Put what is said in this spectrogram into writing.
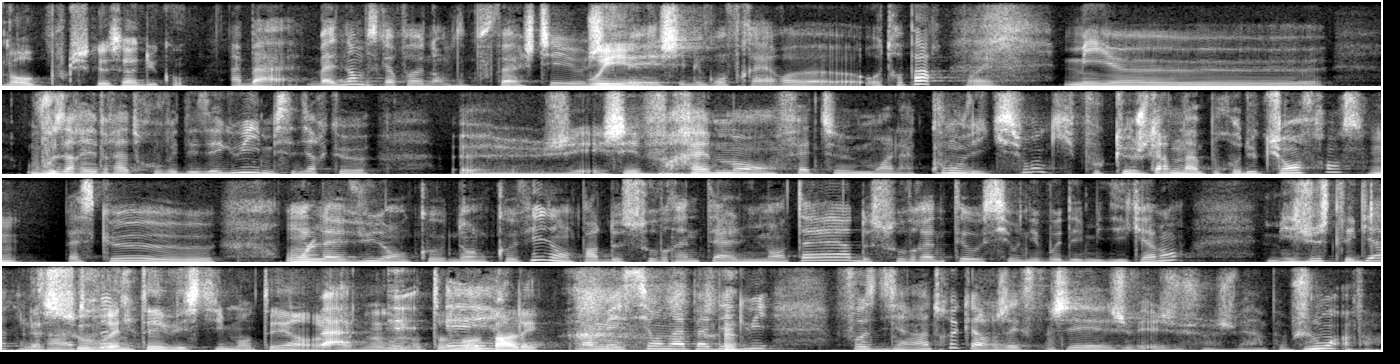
Bon, plus que ça, du coup. Ah bah, bah non, parce qu'après, vous pouvez acheter chez, mes, chez mes confrères euh, autre part. Oui. Mais euh, vous arriverez à trouver des aiguilles. Mais c'est-à-dire que euh, j'ai vraiment, en fait, euh, moi, la conviction qu'il faut que je garde ma production en France. Mm. Parce que euh, on l'a vu dans, le co- dans le Covid, on parle de souveraineté alimentaire, de souveraineté aussi au niveau des médicaments. Mais juste, les gars, La souveraineté vestimentaire, Bah, euh, et- on entend et- parler. Non, mais si on n'a pas d'aiguille, faut se dire un truc. Alors, je, vais, je, je vais un peu plus loin. Enfin,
